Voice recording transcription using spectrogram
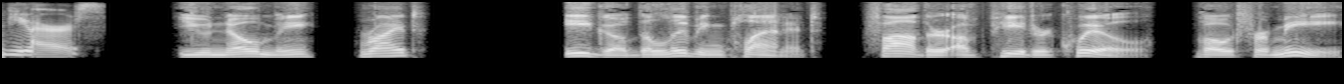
viewers. You know me, right? Ego the Living Planet, father of Peter Quill. Vote for me,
